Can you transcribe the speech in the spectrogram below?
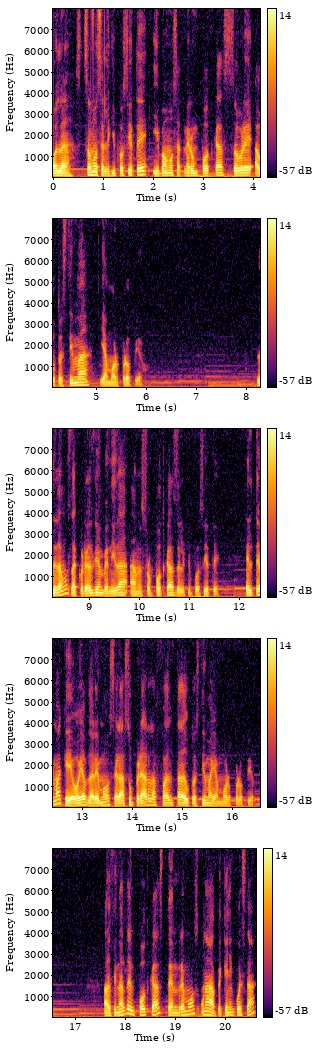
Hola, somos el equipo 7 y vamos a tener un podcast sobre autoestima y amor propio. Le damos la cordial bienvenida a nuestro podcast del equipo 7. El tema que hoy hablaremos será superar la falta de autoestima y amor propio. Al final del podcast tendremos una pequeña encuesta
